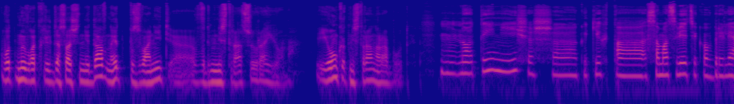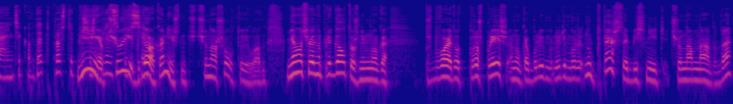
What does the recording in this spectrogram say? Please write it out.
вот мы его открыли достаточно недавно, это позвонить э, в администрацию района. И он, как ни странно, работает. Но ты не ищешь э, каких-то самоцветиков, бриллиантиков, да? Ты просто пишешь, в Нет, принципе, чё и- всех. да, конечно, что нашел, то и ладно. Меня вначале напрягал тоже немного, потому что бывает, вот просто приедешь, ну, как бы люди, ну, пытаешься объяснить, что нам надо, да,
